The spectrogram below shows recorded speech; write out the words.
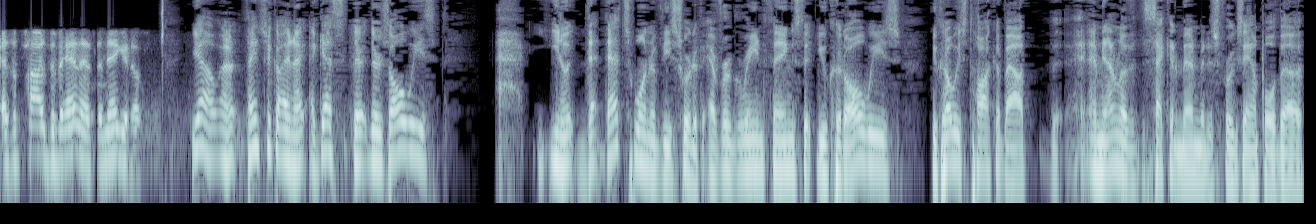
as a positive and as a negative. Yeah, uh, thanks, for And I, I guess there, there's always, you know, that that's one of these sort of evergreen things that you could always you could always talk about. I mean, I don't know that the Second Amendment is, for example, the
